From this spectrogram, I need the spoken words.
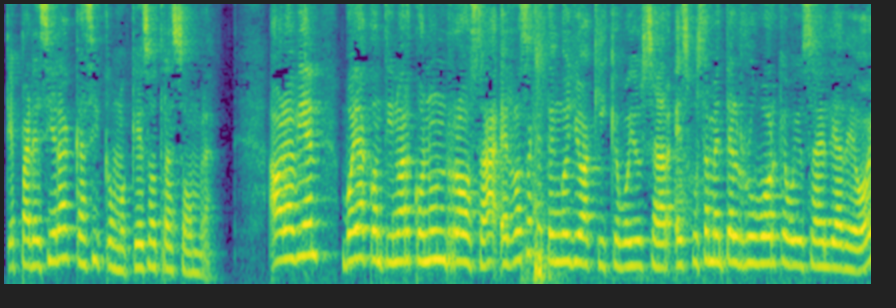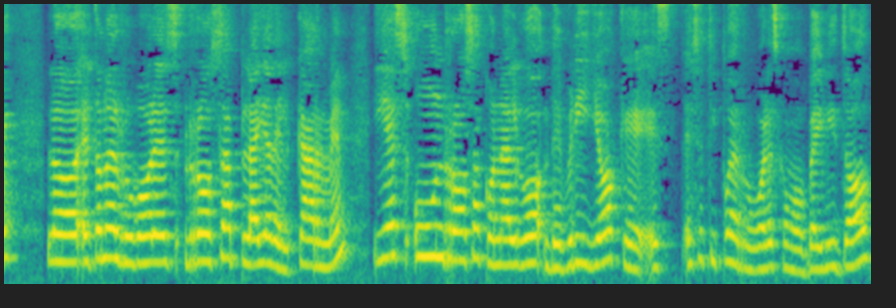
que pareciera casi como que es otra sombra. Ahora bien, voy a continuar con un rosa. El rosa que tengo yo aquí que voy a usar es justamente el rubor que voy a usar el día de hoy. El tono del rubor es rosa playa del Carmen y es un rosa con algo de brillo que es ese tipo de rubores como baby doll,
